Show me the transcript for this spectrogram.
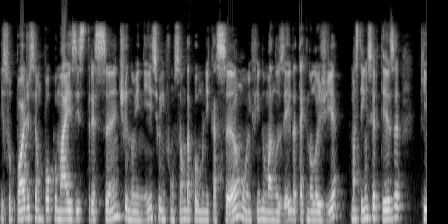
isso pode ser um pouco mais estressante no início, em função da comunicação ou, enfim, do manuseio da tecnologia, mas tenho certeza que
